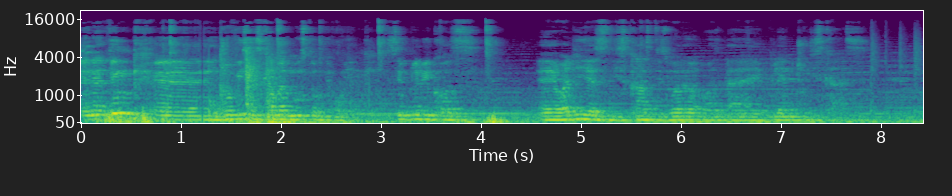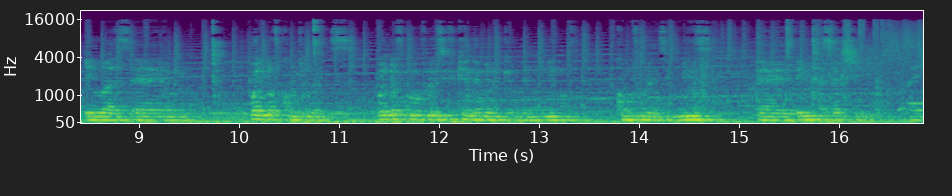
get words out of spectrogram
And I think uh, Jovis has covered most of the work, simply because uh, what he has discussed is what I, was, I planned to discuss. It was um, point of confluence. Point of confluence, if you can a look at the meaning of confluence, it means uh, the intersection, right?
